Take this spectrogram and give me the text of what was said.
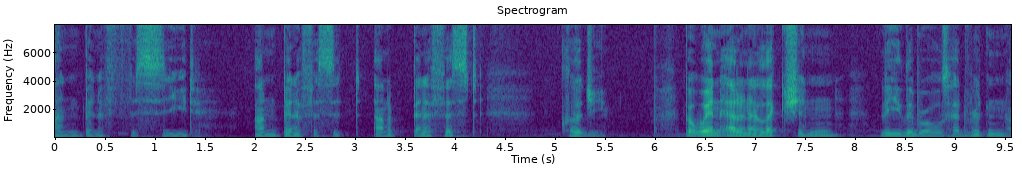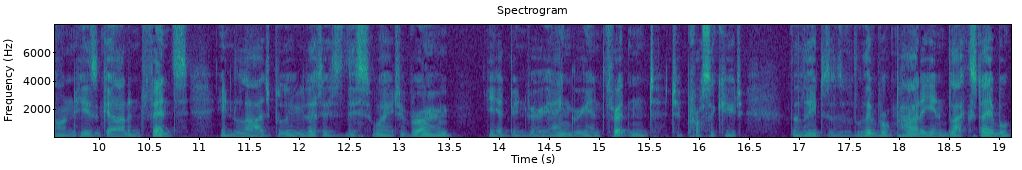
unbeneficed, unbeneficed, unbeneficed clergy. But when at an election the Liberals had written on his garden fence in large blue letters, This way to Rome, he had been very angry and threatened to prosecute the leaders of the Liberal Party in Blackstable.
